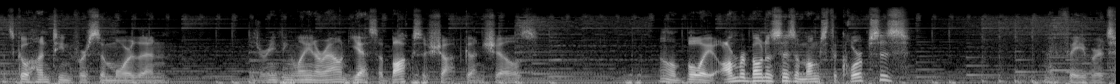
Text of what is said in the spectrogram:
Let's go hunting for some more then. There anything laying around? Yes, a box of shotgun shells. Oh boy, armor bonuses amongst the corpses? My favorite.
